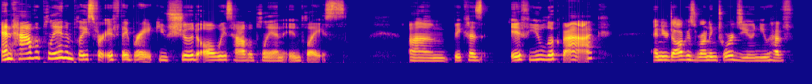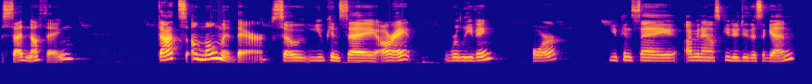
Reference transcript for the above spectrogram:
And have a plan in place for if they break. You should always have a plan in place. Um, because if you look back and your dog is running towards you and you have said nothing, that's a moment there. So you can say, All right, we're leaving. Or you can say, I'm going to ask you to do this again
